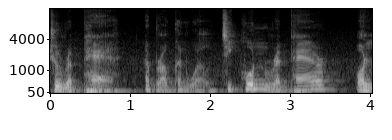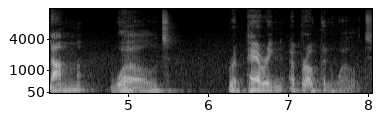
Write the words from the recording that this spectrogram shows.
to repair a broken world. Tikkun, repair, olam, world, repairing a broken world.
